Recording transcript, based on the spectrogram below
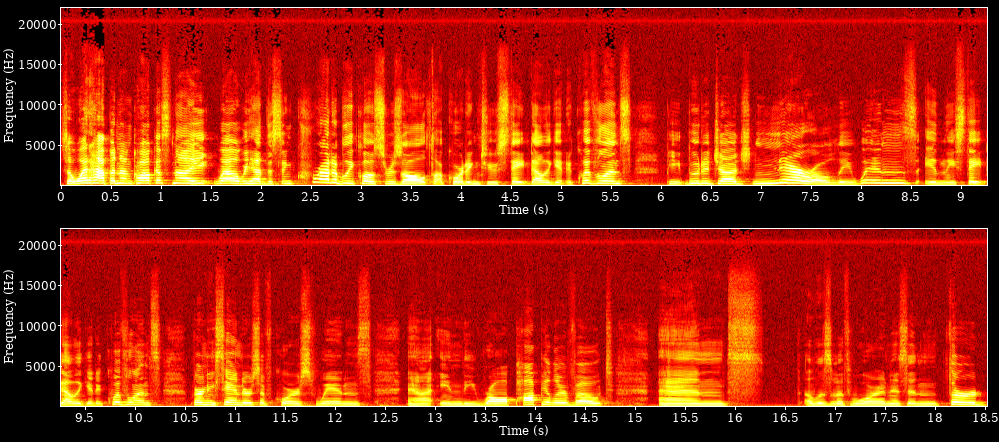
So, what happened on caucus night? Well, we had this incredibly close result according to state delegate equivalents. Pete Buttigieg narrowly wins in the state delegate equivalents. Bernie Sanders, of course, wins uh, in the raw popular vote. And Elizabeth Warren is in third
